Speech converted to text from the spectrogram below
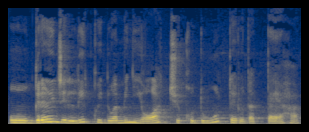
o grande líquido amniótico do útero da Terra.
